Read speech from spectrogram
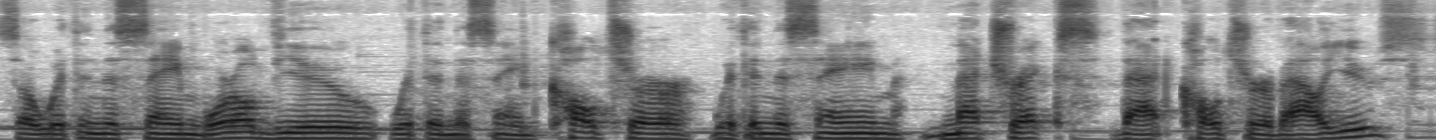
So, within the same worldview, within the same culture, within the same metrics that culture values.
